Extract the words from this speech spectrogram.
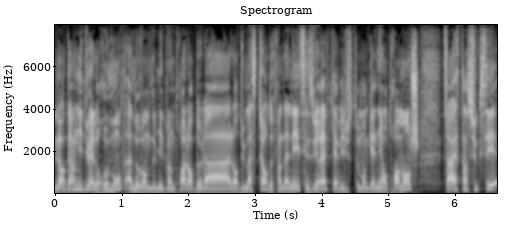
Leur dernier duel remonte à novembre 2023 lors, de la, lors du Master de fin d'année. C'est Zverev qui avait justement gagné en trois manches. Ça reste un succès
